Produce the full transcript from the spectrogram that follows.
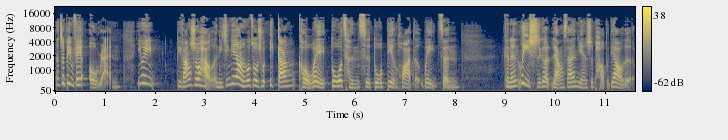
那这并非偶然，因为比方说好了，你今天要能够做出一缸口味多层次、多变化的味增，可能历时个两三年是跑不掉的。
